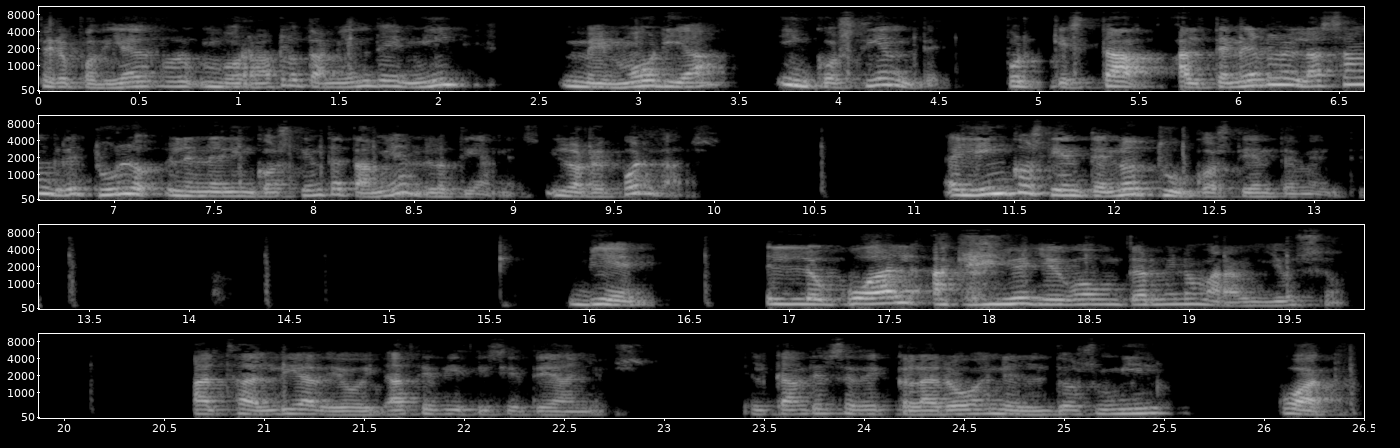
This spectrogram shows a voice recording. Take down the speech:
pero podía borrarlo también de mi memoria inconsciente porque está, al tenerlo en la sangre, tú en el inconsciente también lo tienes y lo recuerdas. El inconsciente, no tú conscientemente. Bien, lo cual aquello llegó a un término maravilloso hasta el día de hoy, hace 17 años. El cáncer se declaró en el 2004.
